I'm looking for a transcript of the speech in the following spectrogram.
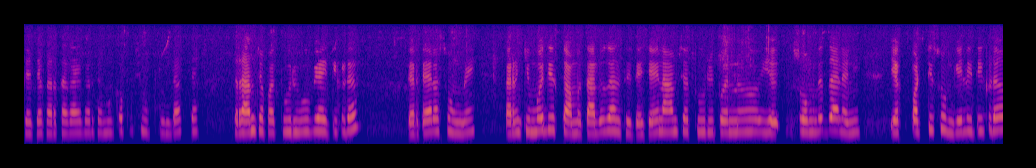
त्याच्याकरता काय करते मग कपाशी उपटून टाकते. तर आमच्या पात तुरी उभी आहे तिकडं तर त्याला सोंग नाही. कारण की मध्येच कामं चालू झालते त्याच्याने आमच्या तुरी पण सोंगलंच झाल्याने एक पट्टी सोंग गेली तिकडं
